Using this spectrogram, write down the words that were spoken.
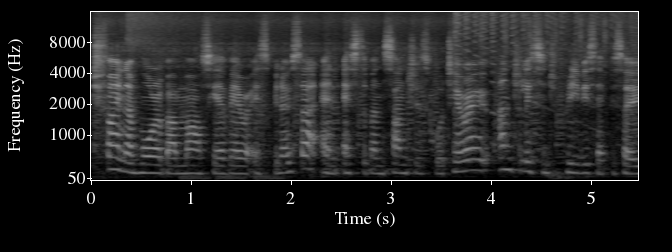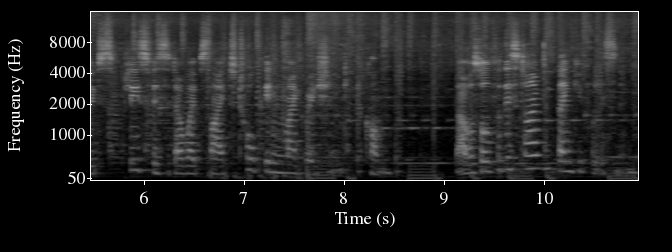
To find out more about Marcia Vera Espinoza and Esteban Sanchez Guerrero, and to listen to previous episodes, please visit our website talkinmigration.com. That was all for this time. Thank you for listening.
